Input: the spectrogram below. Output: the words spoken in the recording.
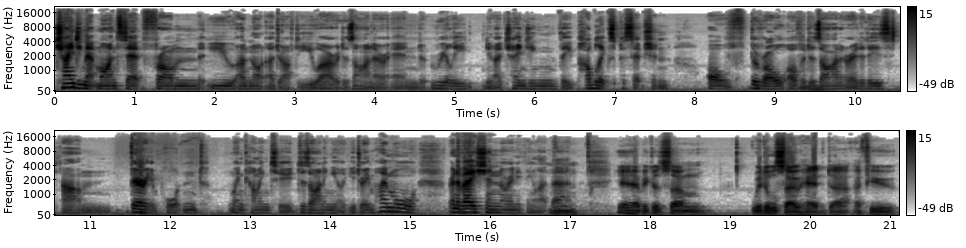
changing that mindset from you are not a drafter, you are a designer, and really, you know, changing the public's perception of the role of a mm. designer. And it is um, very important when coming to designing your, your dream home or renovation or anything like that. Mm. Yeah, because um, we'd also had uh, a few.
